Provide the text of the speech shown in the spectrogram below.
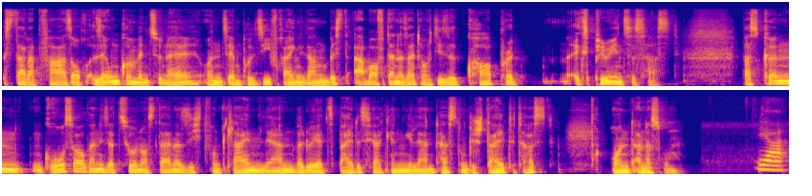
Startup-Phase auch sehr unkonventionell und sehr impulsiv reingegangen bist, aber auf deiner Seite auch diese Corporate Experiences hast. Was können große Organisationen aus deiner Sicht von kleinen lernen, weil du jetzt beides ja kennengelernt hast und gestaltet hast und andersrum? Ja,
